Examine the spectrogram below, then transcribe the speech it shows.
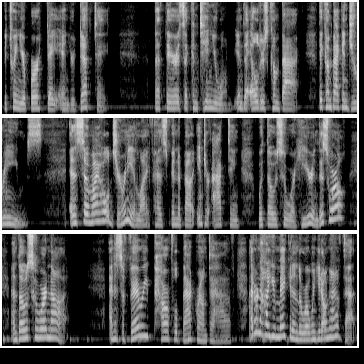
between your birthday and your death date that there is a continuum and the elders come back. They come back in dreams. And so my whole journey in life has been about interacting with those who are here in this world and those who are not. And it's a very powerful background to have. I don't know how you make it in the world when you don't have that.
